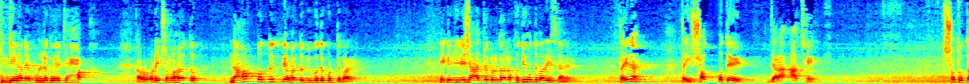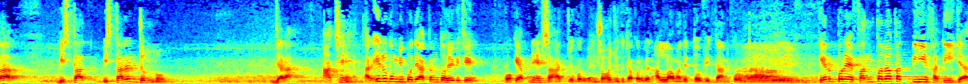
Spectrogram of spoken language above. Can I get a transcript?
কিন্তু এখানে উল্লেখ হয়েছে হক। কারণ অনেক সময় হয়তো নাহক পদ্ধতিতে হয়তো বিপদে পড়তে পারে। একে যদি সাহায্য করে, তাহলে ক্ষতি হতে পারে ইসলামের তাই না? তাই সৎ পথে যারা আছে, সততার বিস্তার, বিস্তারের জন্য যারা আছে, আর এরকম বিপদে আক্রান্ত হয়ে গেছে, ওকে আপনি সাহায্য করবেন, সহযোগিতা করবেন। আল্লাহ আমাদের তৌফিক দান করবেন এরপরে, ফান্তলাকাত বিহি খাদিজা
